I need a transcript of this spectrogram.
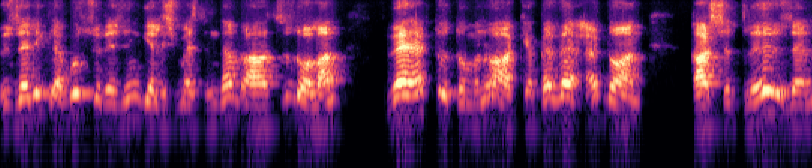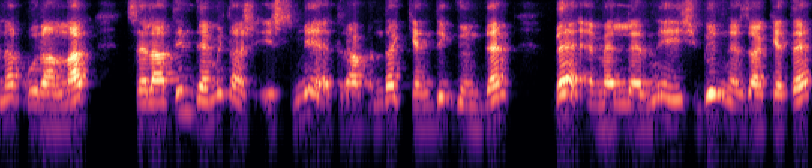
Özellikle bu sürecin gelişmesinden rahatsız olan ve her tutumunu AKP ve Erdoğan karşıtlığı üzerine kuranlar Selahattin Demirtaş ismi etrafında kendi gündem ve emellerini hiçbir nezakete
